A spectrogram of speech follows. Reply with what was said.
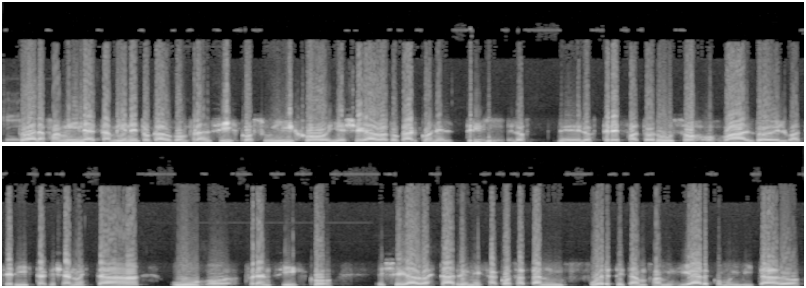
Toda la familia, también he tocado con Francisco, su hijo, y he llegado a tocar con el tri de los de los tres Fatorusos, Osvaldo, el baterista que ya no está, Hugo, Francisco, he llegado a estar en esa cosa tan fuerte, tan familiar como invitado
